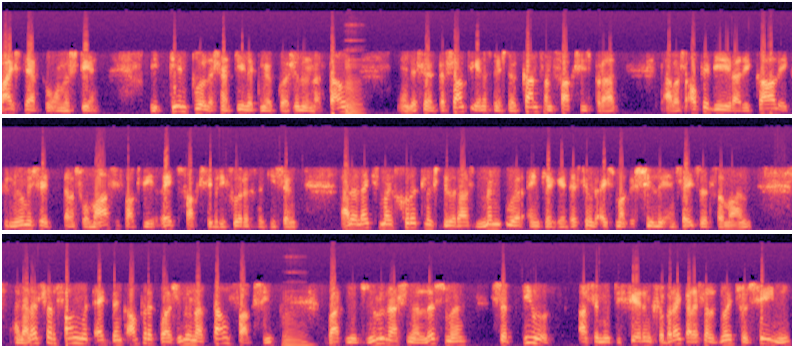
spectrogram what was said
baie sterk ondersteun. Die teenpool is natuurlik nou KwaZulu-Natal hmm. en dis 'n interessante een as mens nou kan van faksies praat. Daar was altyd die radikale ekonomiese transformasiefaksie, die regsfaksie by die vorige verkiesing. Hulle lyk vir my grootliks deur as min oor eintlik. Dit is nie met Ysmakashile en sy soort van man. En hulle is vervang met ek dink amper 'n KwaZulu-Natal faksie mm -hmm. wat met Zulu nasionalisme subtiel as 'n motivering gebruik. Hulle sal dit nooit so sê nie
